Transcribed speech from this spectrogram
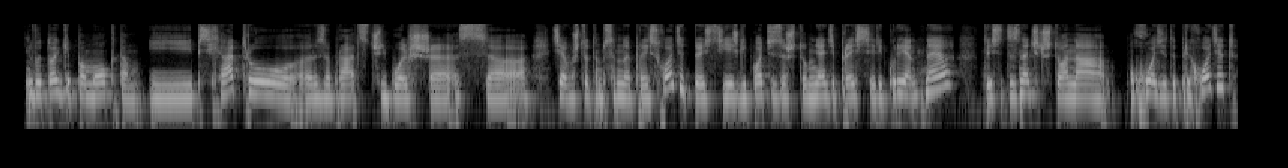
в итоге помог там и психиатру разобраться чуть больше с тем, что там со мной происходит. То есть есть гипотеза, что у меня депрессия рекуррентная, то есть это значит, что она уходит и приходит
